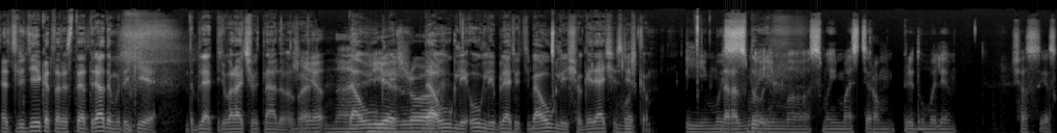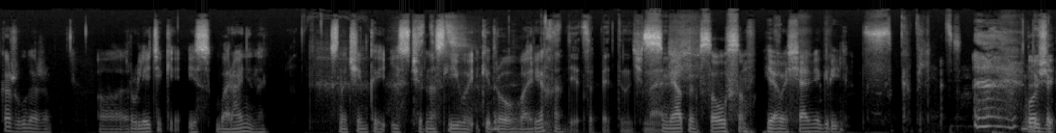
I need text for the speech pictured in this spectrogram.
От людей, которые стоят рядом и такие, да, блядь, переворачивать надо уже. Да угли, да угли, угли, блядь, у тебя угли еще горячие слишком. И мы с моим, э, с моим мастером придумали, сейчас я скажу даже, э, рулетики из баранины с начинкой из чернослива и кедрового ореха. Пиздец, опять ты начинаешь. С мятным соусом и овощами гриль. Сука, блядь. Люди,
